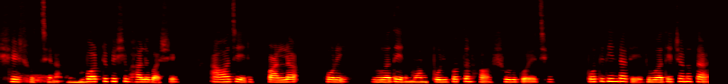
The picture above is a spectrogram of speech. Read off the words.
শেষ হচ্ছে না। বড্ড বেশি ভালোবাসে। আওয়াজের পাল্লা পড়ে রুয়াদের মন পরিবর্তন হওয়া শুরু করেছে। প্রতিদিন রাতে রুয়াদের জন্য তার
